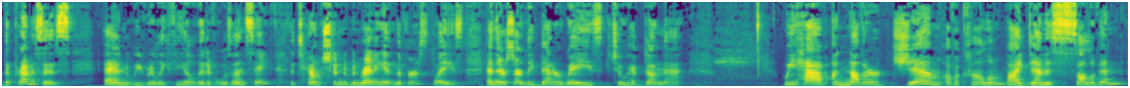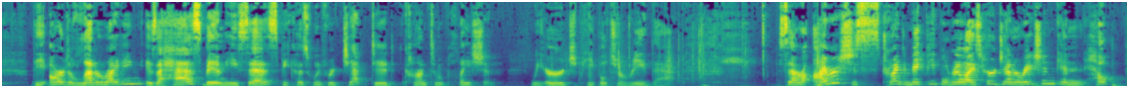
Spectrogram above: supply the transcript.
the premises. And we really feel that if it was unsafe, the town shouldn't have been renting it in the first place. And there are certainly better ways to have done that. We have another gem of a column by Dennis Sullivan. The art of letter writing is a has been, he says, because we've rejected contemplation. We urge people to read that. Sarah Irish is trying to make people realize her generation can help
